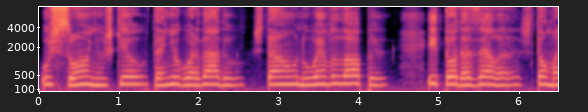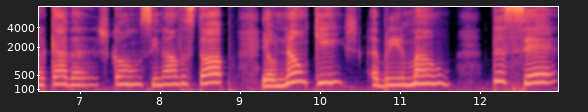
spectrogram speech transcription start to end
Os sonhos que eu tenho guardado estão no envelope e todas elas estão marcadas com sinal de stop. Eu não quis abrir mão de ser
